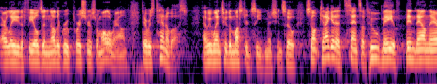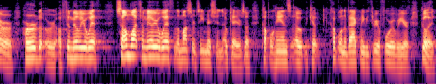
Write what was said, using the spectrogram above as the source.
Our Lady of the Fields and another group, parishioners from all around. There was 10 of us and we went to the mustard seed mission. So, so, can I get a sense of who may have been down there or heard or are familiar with, somewhat familiar with the mustard seed mission? Okay, there's a couple hands, oh, a couple in the back, maybe three or four over here. Good.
